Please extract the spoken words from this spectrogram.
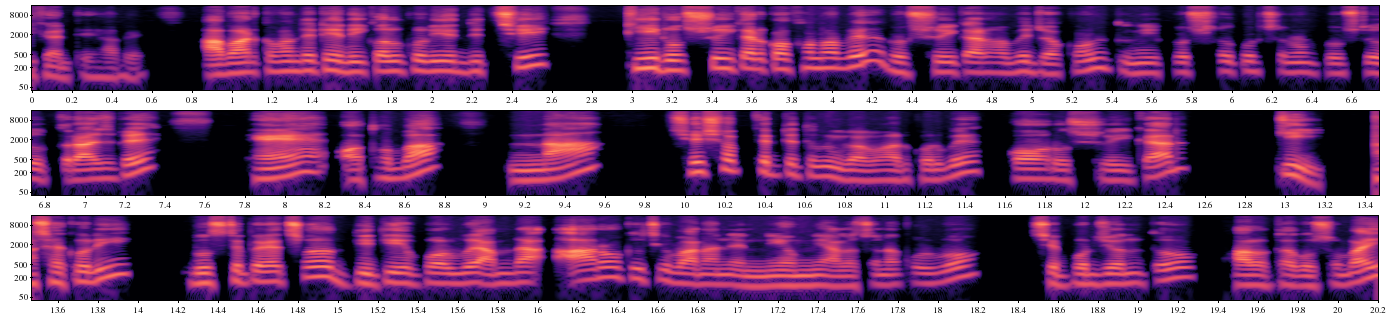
ইকার দিয়ে হবে। আবার তোমাদেরকে রিকল করিয়ে দিচ্ছি, কি রস্বইকার কখন হবে? রস্বইকার হবে যখন তুমি প্রশ্ন করছ এবং প্রশ্নের উত্তর আসবে হ্যাঁ অথবা না। সেসব ক্ষেত্রে তুমি ব্যবহার করবে ক রস্বইকার কি। আশা করি বুঝতে পেরেছ। দ্বিতীয় পর্বে আমরা আরও কিছু বানানের নিয়ম নিয়ে আলোচনা করব। সে পর্যন্ত ভালো থাকো সবাই।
